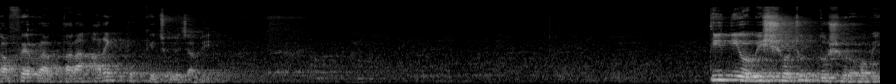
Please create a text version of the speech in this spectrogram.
কাফেররা তারা আরেক পক্ষে চলে যাবে। তৃতীয় বিশ্বযুদ্ধ শুরু হবে।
